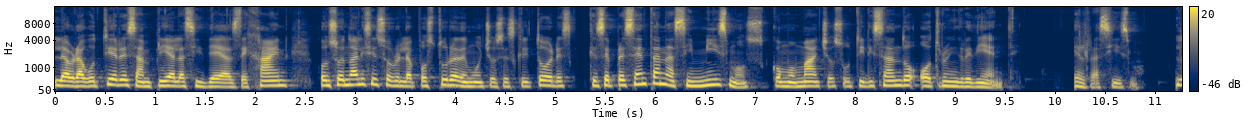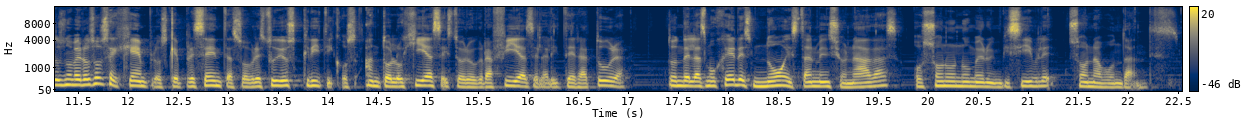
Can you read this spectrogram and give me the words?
Laura Gutiérrez amplía las ideas de Hein con su análisis sobre la postura de muchos escritores que se presentan a sí mismos como machos utilizando otro ingrediente, el racismo. Los numerosos ejemplos que presenta sobre estudios críticos, antologías e historiografías de la literatura, donde las mujeres no están mencionadas o son un número invisible, son abundantes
